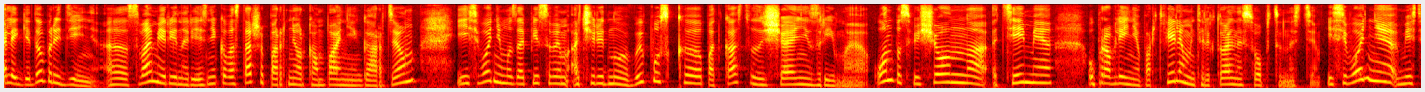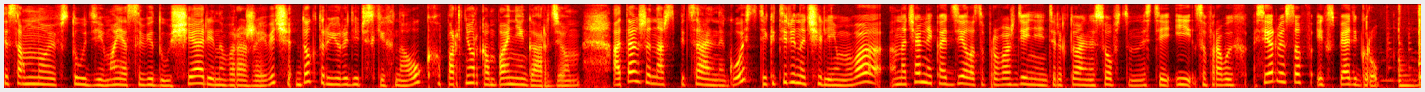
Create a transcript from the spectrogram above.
Коллеги, добрый день. Э, с вами Ирина Резникова, старший партнер компании Guardium. И сегодня мы записываем очередной выпуск подкаста «Защищая незримое». Он посвящен теме управления портфелем интеллектуальной собственности. И сегодня вместе со мной в студии моя соведущая Арина Ворожевич, доктор юридических наук, партнер компании Guardium, а также наш специальный гость Екатерина Челимова, начальник отдела сопровождения интеллектуальной собственности и цифровых сервисов X5 Group.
